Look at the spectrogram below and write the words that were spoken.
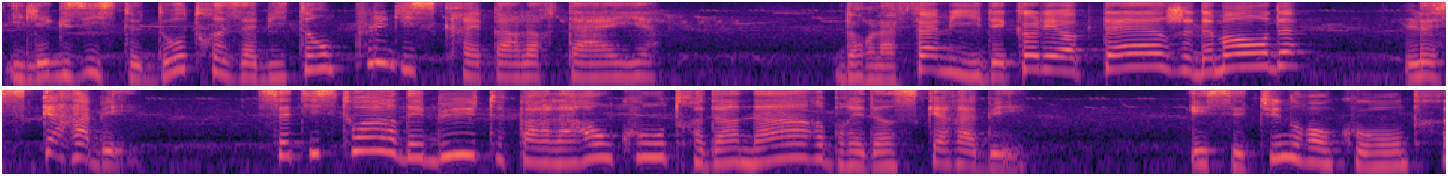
il existe d'autres habitants plus discrets par leur taille. Dans la famille des coléoptères, je demande le scarabée. Cette histoire débute par la rencontre d'un arbre et d'un scarabée. Et c'est une rencontre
